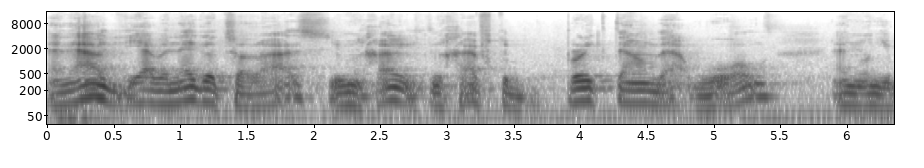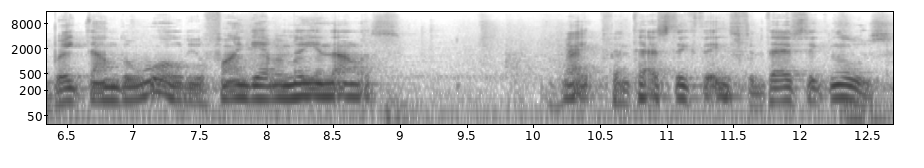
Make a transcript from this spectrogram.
and now you have a have- you have to break down that wall, and when you break down the wall, you'll find you have a million dollars. Right, fantastic things, fantastic news.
